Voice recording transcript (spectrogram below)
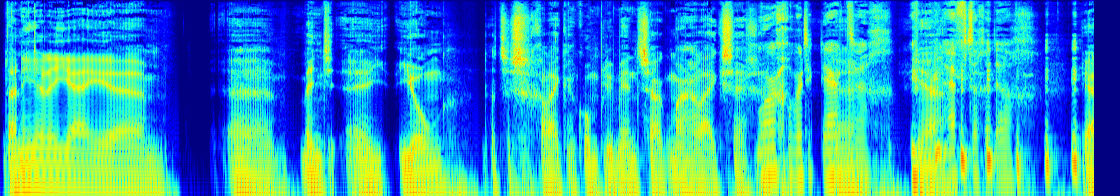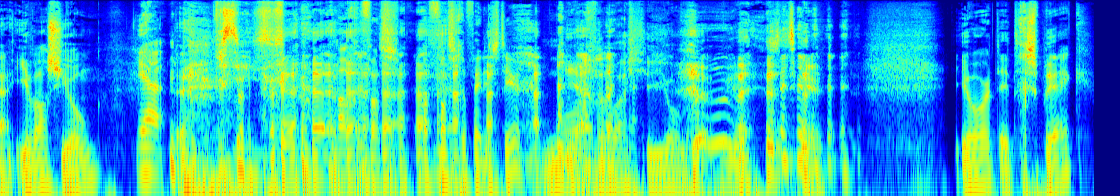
Danielle, jij uh, bent uh, jong. Dat is gelijk een compliment, zou ik maar gelijk zeggen. Morgen word ik 30. ja. Heftige dag. Ja, je was jong. Ja, precies. alvast, alvast gefeliciteerd. Morgen was je jong. je hoort dit gesprek.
